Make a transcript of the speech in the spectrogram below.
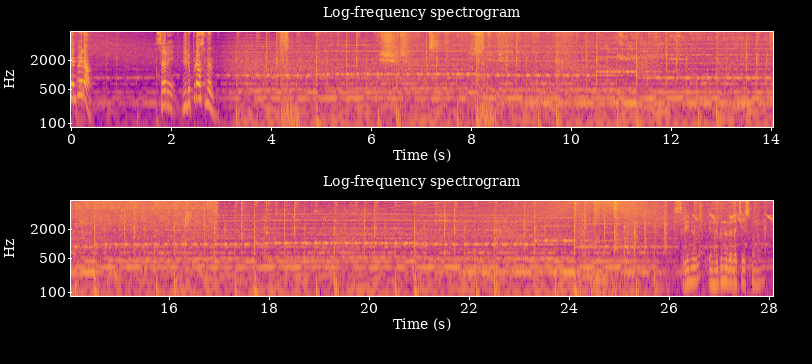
చనిపోయాడా? సరే నేను ఇప్పుడు వస్తున్నాను. శ్రీను ఎందుకు నువ్వు ఇలా చేసుకున్నావు?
